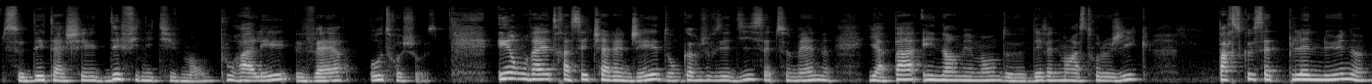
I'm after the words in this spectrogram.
se détacher définitivement pour aller vers autre chose. Et on va être assez challengé. Donc, comme je vous ai dit, cette semaine, il n'y a pas énormément d'événements astrologiques parce que cette pleine lune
